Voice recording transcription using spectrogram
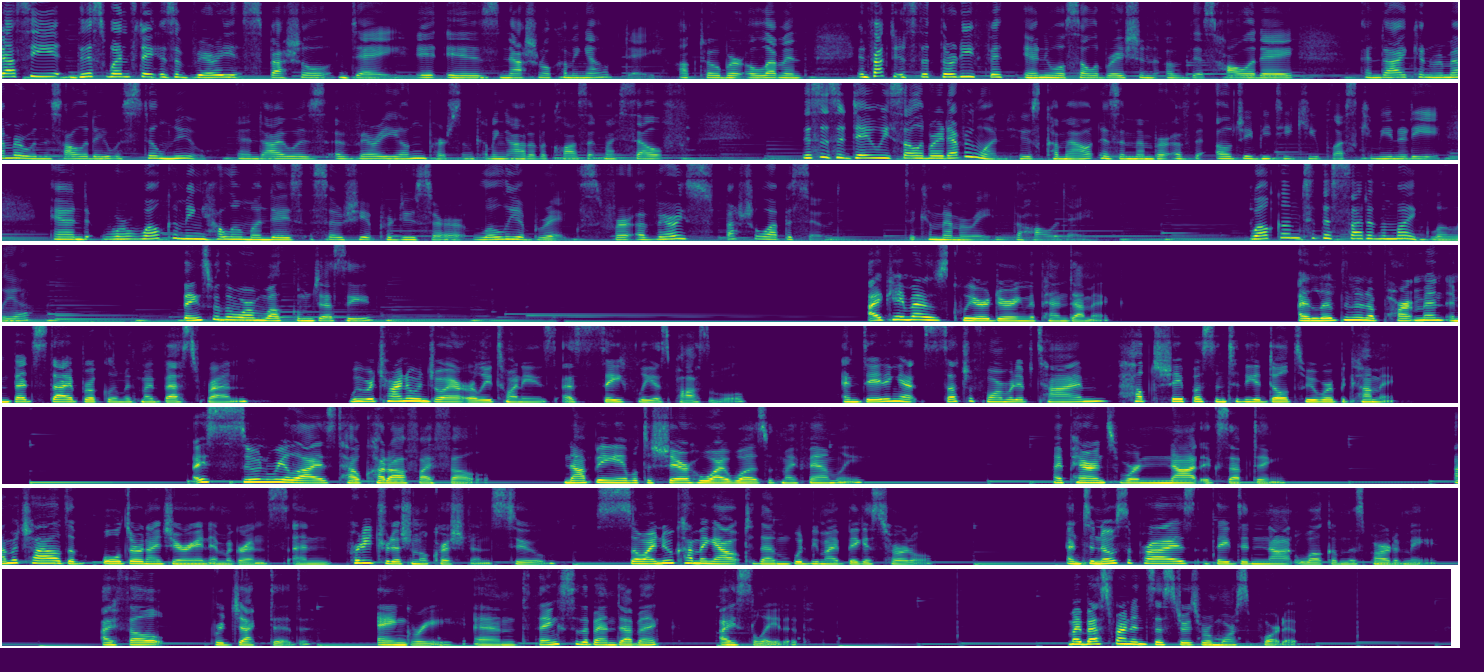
Jessi. This Wednesday is a very special day. It is National Coming Out Day, October 11th. In fact, it's the 35th annual celebration of this holiday, and I can remember when this holiday was still new, and I was a very young person coming out of the closet myself. This is a day we celebrate everyone who's come out as a member of the LGBTQ plus community. And we're welcoming Hello Monday's associate producer, Lolia Briggs, for a very special episode to commemorate the holiday. Welcome to this side of the mic, Lolia. Thanks for the warm welcome, Jessi. I came out as queer during the pandemic. I lived in an apartment in Bed-Stuy, Brooklyn with my best friend. We were trying to enjoy our early 20s as safely as possible. And dating at such a formative time helped shape us into the adults we were becoming. I soon realized how cut off I felt not being able to share who I was with my family. My parents were not accepting. I'm a child of older Nigerian immigrants and pretty traditional Christians, too, so I knew coming out to them would be my biggest hurdle. And to no surprise, they did not welcome this part of me. I felt rejected, angry, and thanks to the pandemic, isolated. My best friend and sisters were more supportive.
